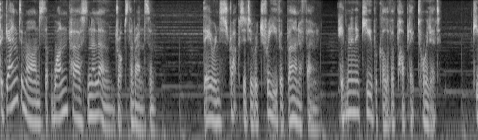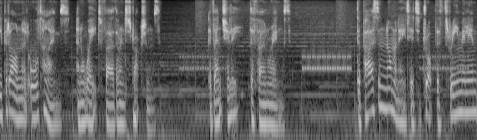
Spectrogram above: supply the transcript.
The gang demands that one person alone drops the ransom. They are instructed to retrieve a burner phone hidden in a cubicle of a public toilet, keep it on at all times, and await further instructions. Eventually, the phone rings. The person nominated to drop the $3 million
